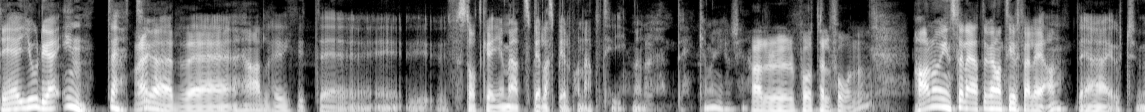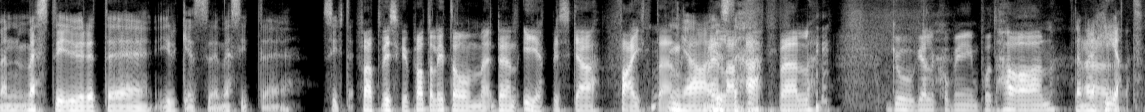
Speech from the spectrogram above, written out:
Det gjorde jag inte. Tyvärr eh, har jag aldrig riktigt eh, förstått grejen med att spela spel på en Apple TV. Men det kan man ju kanske. Hade du det på telefonen? Har nog installerat det vid något tillfälle, ja. Det har jag gjort. Men mest ur ett eh, yrkesmässigt eh, syfte. För att vi ska prata lite om den episka fighten Ja, just mellan. Apple. Google kommer in på ett hörn. Den är Eh, het,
